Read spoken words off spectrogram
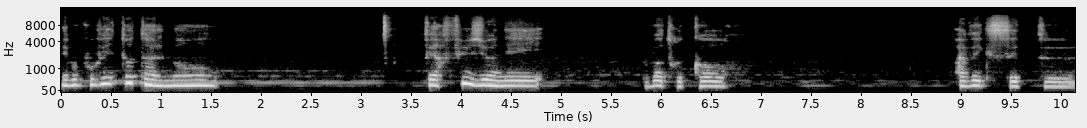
Et vous pouvez totalement faire fusionner votre corps avec cette euh,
